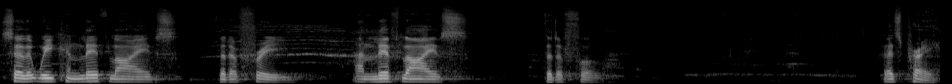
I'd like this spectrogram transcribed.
so that we can live lives that are free and live lives that are full. Let's pray.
